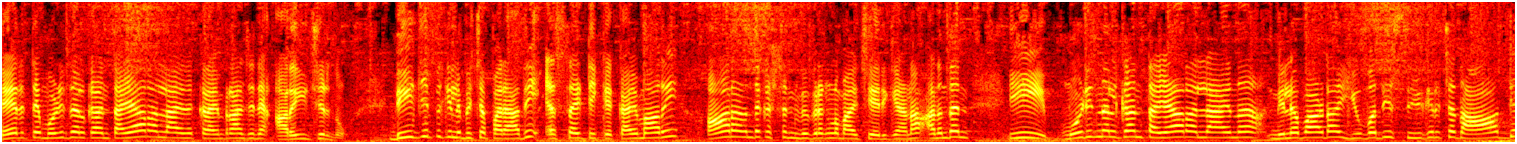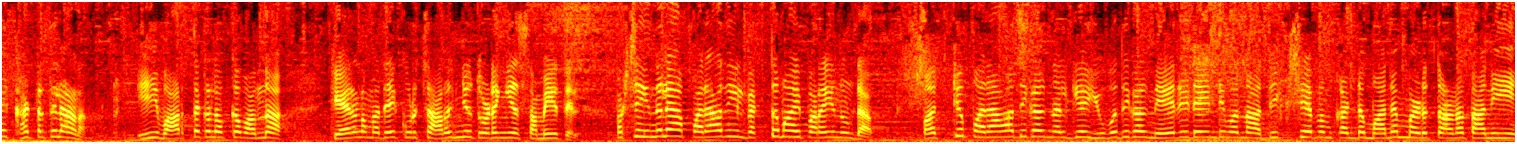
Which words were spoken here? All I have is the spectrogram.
നേരത്തെ മൊഴി നൽകാൻ തയ്യാറല്ല എന്ന് ക്രൈംബ്രാഞ്ചിനെ അറിയിച്ചിരുന്നു. ഡി ജി പിക്ക് ലഭിച്ച പരാതി എസ് ഐ ടിക്ക് കൈമാറി. ആർ അനന്തകൃഷ്ണൻ വിവരങ്ങളുമായി ചേരുകയാണ്. അനന്തൻ ഈ മൊഴി നൽകാൻ തയ്യാറല്ല എന്ന നിലപാട് യുവതി സ്വീകരിച്ചത് ആദ്യഘട്ടത്തിലാണ്. ഈ വാർത്തകളൊക്കെ വന്ന് കേരളം അതേക്കുറിച്ച് അറിഞ്ഞു തുടങ്ങിയ സമയത്തിൽ. പക്ഷേ ഇന്നലെ ആ പരാതിയിൽ വ്യക്തമായി പറയുന്നുണ്ട് മറ്റു പരാതികൾ നൽകിയ യുവതികൾ നേരിടേണ്ടി വന്ന അധിക്ഷേപം കണ്ട് മനം മടുത്താണ് താൻ ഈ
